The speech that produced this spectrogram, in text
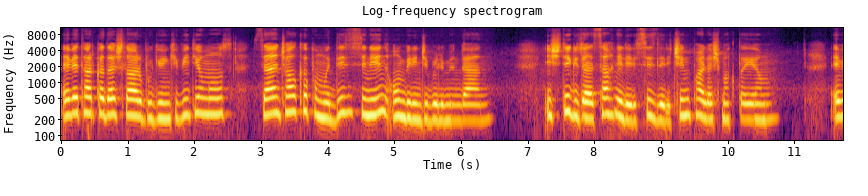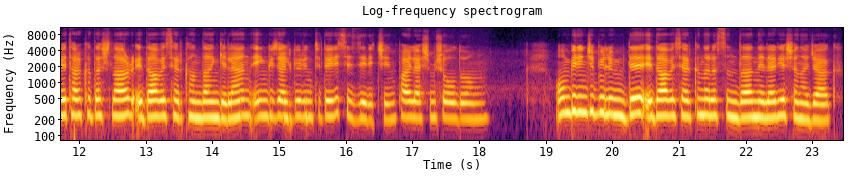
Evet arkadaşlar, bugünkü videomuz Sen Çal Kapımı dizisinin 11. bölümünden. İşte güzel sahneleri sizler için paylaşmaktayım. Evet arkadaşlar, Eda ve Serkan'dan gelen en güzel görüntüleri sizler için paylaşmış oldum. 11. bölümde Eda ve Serkan arasında neler yaşanacak?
